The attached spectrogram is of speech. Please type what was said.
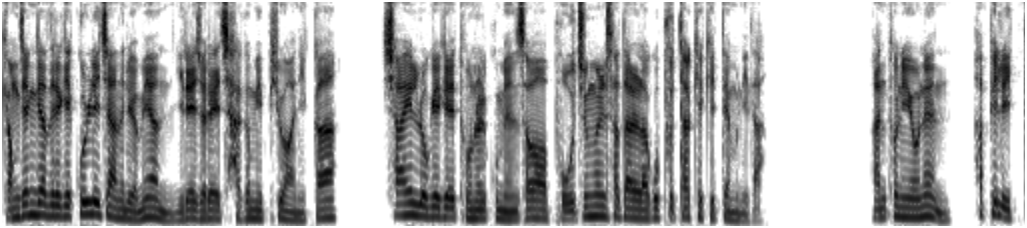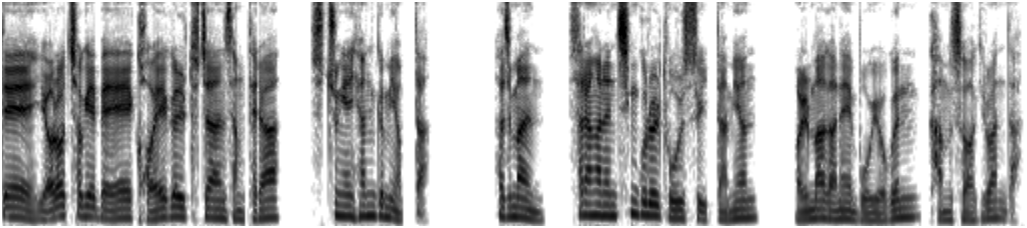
경쟁자들에게 꿀리지 않으려면 이래저래 자금이 필요하니까 샤일록에게 돈을 꾸면서 보증을 사달라고 부탁했기 때문이다. 안토니오는 하필 이때 여러 척의 배에 거액을 투자한 상태라 수중에 현금이 없다. 하지만 사랑하는 친구를 도울 수 있다면 얼마간의 모욕은 감수하기로 한다.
